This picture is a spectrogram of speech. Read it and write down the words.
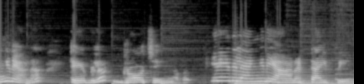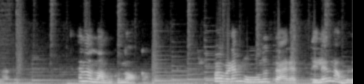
ഇങ്ങനെയാണ് ടേബിൾ ഡ്രോ ചെയ്യുന്നത്. ഇനി ഇതിൽ എങ്ങനെയാണ് ടൈപ്പ് ചെയ്യുന്നത്? എന്ന് നമുക്ക് നോക്കാം. ഇപ്പൊ ഇവിടെ മൂന്ന് തരത്തിൽ നമ്മൾ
